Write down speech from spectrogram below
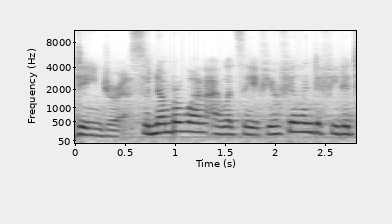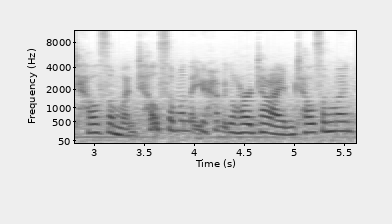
dangerous. So number one, I would say if you're feeling defeated, tell someone. Tell someone that you're having a hard time. Tell someone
